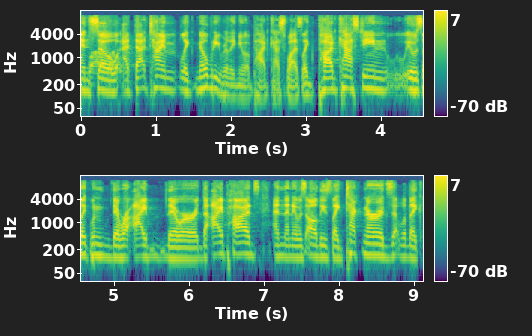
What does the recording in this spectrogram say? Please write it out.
And wow. so at that time, like nobody really knew what podcast was. Like podcasting, it was like when there were i there were the iPods, and then it was all these like tech nerds that would like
